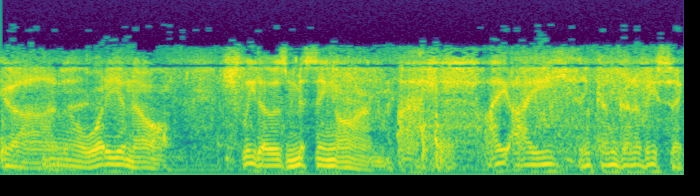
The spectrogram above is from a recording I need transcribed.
God. Oh, what do you know? Schlito's missing arm. I, I think I'm going to be sick.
